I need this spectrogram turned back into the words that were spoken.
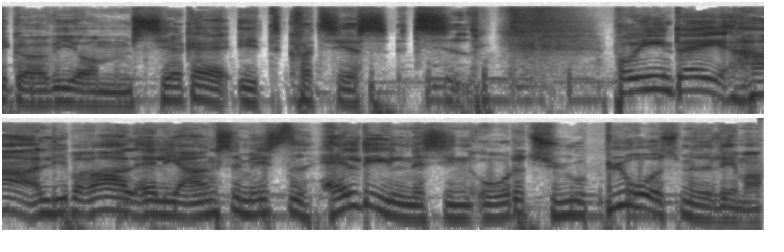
Det gør vi om cirka et kvarters tid. På en dag har Liberal Alliance mistet halvdelen af sine 28 byrådsmedlemmer.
